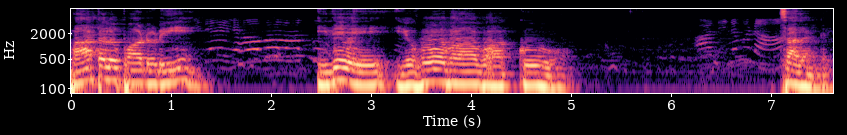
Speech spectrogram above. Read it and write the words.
పాటలు పాడుడి. ఇదే యహోవా వాక్కు. చాలండి.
